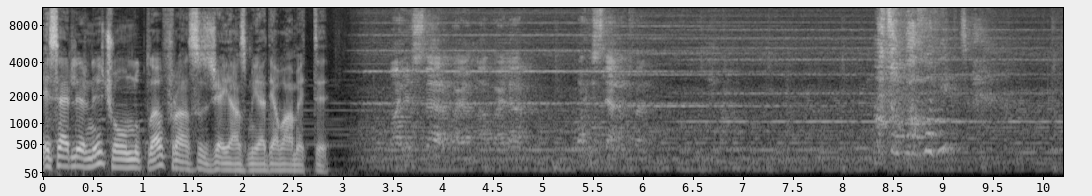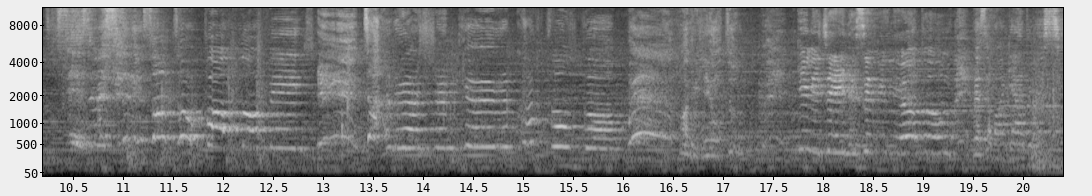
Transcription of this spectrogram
Eserlerini çoğunlukla Fransızca yazmaya devam etti. Bahisler bayanlar baylar. Bahisler lütfen. Atom Pavlovic! Siz misiniz Atom Pavlovic? Tanrı'ya şükür kurtuldum. Ha biliyordum. Geleceğinizi biliyordum. Ne zaman geldiniz?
